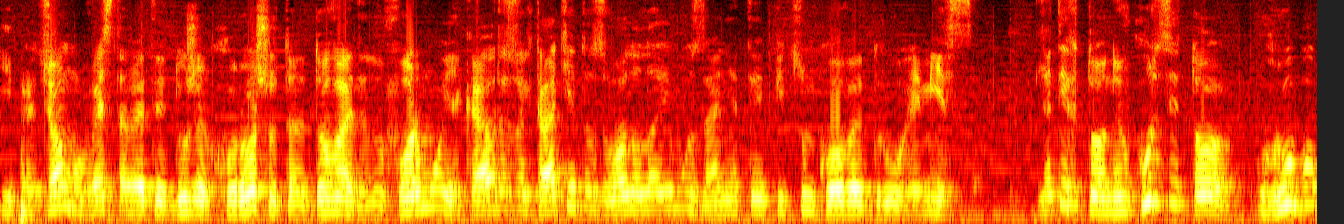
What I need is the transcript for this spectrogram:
і при цьому виставити дуже хорошу та доведену форму, яка в результаті дозволила йому зайняти підсумкове друге місце. Для тих, хто не в курсі, то грубо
